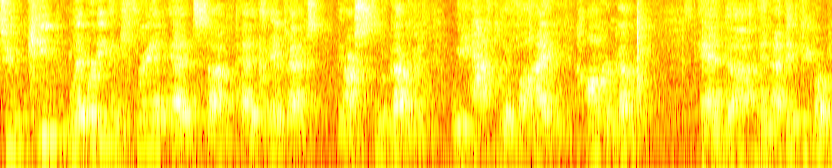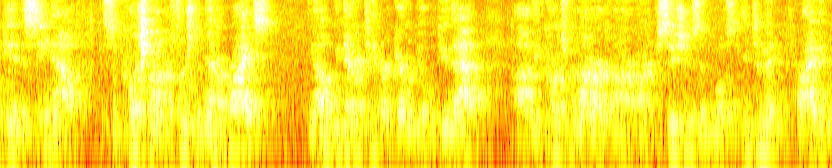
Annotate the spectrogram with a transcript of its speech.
to keep liberty and freedom at its, uh, at its apex in our system of government, we have to divide and conquer government. And, uh, and I think people are beginning to see now this encroachment on our First Amendment rights. You know, we never intended our government to be able to do that. Uh, the encroachment on our, on our, on our decisions and the most intimate, private,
